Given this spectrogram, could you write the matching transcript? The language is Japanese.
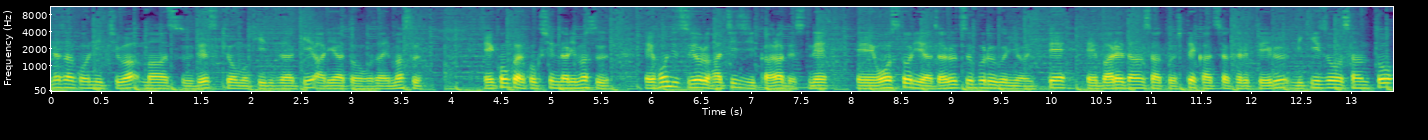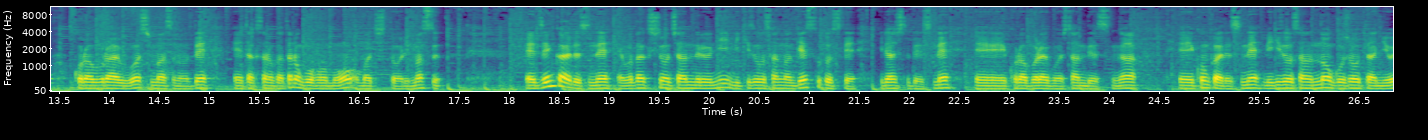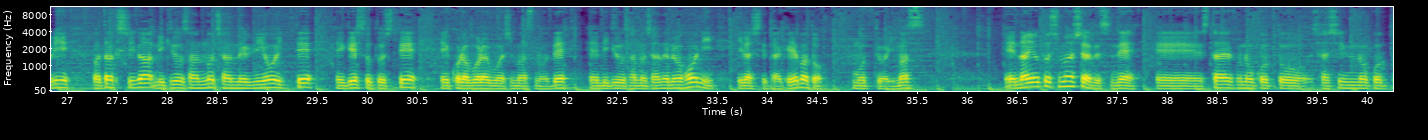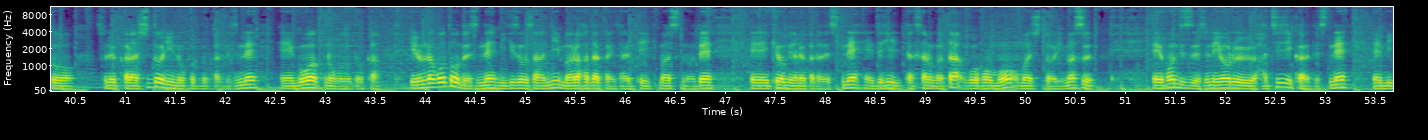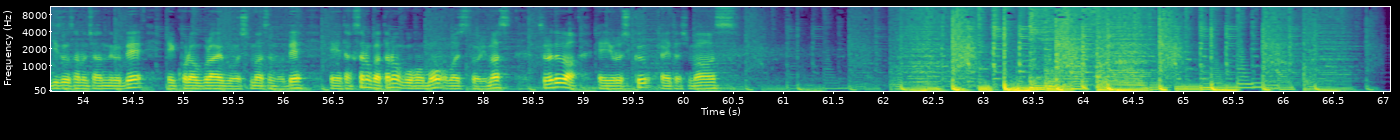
皆さんこんにちは。マースです。今日も聞いていただきありがとうございます。え今回告知になります、え本日夜8時からですね、えオーストリアザルツブルグにおいて、えバレエダンサーとして活躍されているミキゾーさんとコラボライブをしますので、えたくさんの方のご訪問をお待ちしております。前回はですね私のチャンネルにミキゾーさんがゲストとしていらしてですね、えコラボライブをしたんですが、え、今回はですね、ミキゾさんのご招待により、私がミキゾさんのチャンネルにおいて、え、ゲストとして、え、コラボライブをしますので、えー、ミキゾさんのチャンネルの方にいらしていただければと思っております。え内容としましてはですね、えスタイフのこと、写真のこと、それからシドニーのこととかですね、え語学のこととか、いろんなことをですね、ミキゾーさんに丸裸にされていきますので、え興味ある方ですね、ぜひたくさんの方ご訪問をお待ちしております。え本日ですね、夜8時からですね、えミキゾーさんのチャンネルで、えコラボライブをしますので、えたくさんの方のご訪問をお待ちしております。それでは、えよろしくお願いいたします。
